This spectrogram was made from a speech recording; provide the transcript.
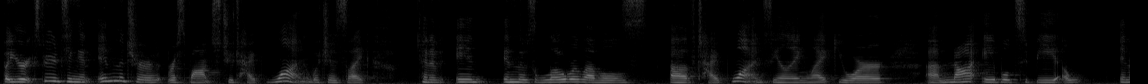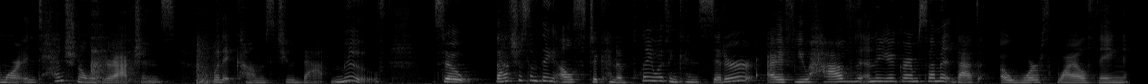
but you're experiencing an immature response to type 1, which is like kind of in in those lower levels of type 1, feeling like you're um, not able to be a, in more intentional with your actions when it comes to that move. So that's just something else to kind of play with and consider. If you have the Enneagram Summit, that's a worthwhile thing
